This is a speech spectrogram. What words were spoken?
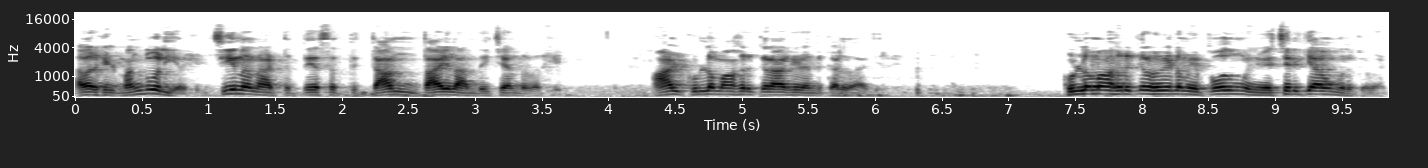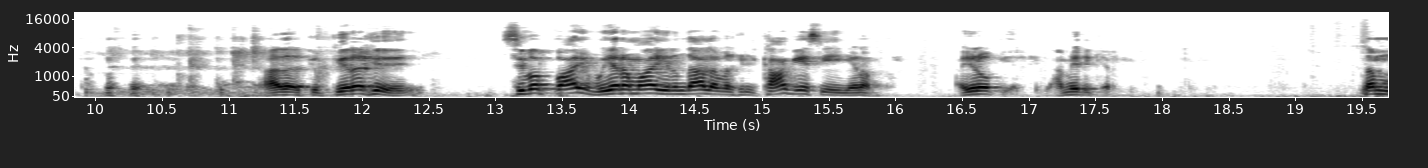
அவர்கள் மங்கோலியர்கள் சீன நாட்டு தேசத்தை தான் தாய்லாந்தை சேர்ந்தவர்கள். ஆள் குள்ளமாக இருக்கிறார்கள் என்று கருதாதீர்கள். குள்ளமாக இருக்கிறவர்களிடம் எப்போதும் கொஞ்சம் எச்சரிக்கையாகவும் இருக்க வேண்டும். அதற்கு பிறகு சிவப்பாய் உயரமாய் இருந்தால் அவர்கள் காகேசிய இனம். ஐரோப்பியர்கள் அமெரிக்கர்கள். நம்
